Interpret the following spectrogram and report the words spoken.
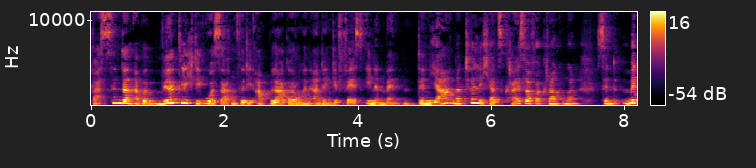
Was sind dann aber wirklich die Ursachen für die Ablagerungen an den Gefäßinnenwänden? Denn ja, natürlich, Herz-Kreislauf-Erkrankungen sind mit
